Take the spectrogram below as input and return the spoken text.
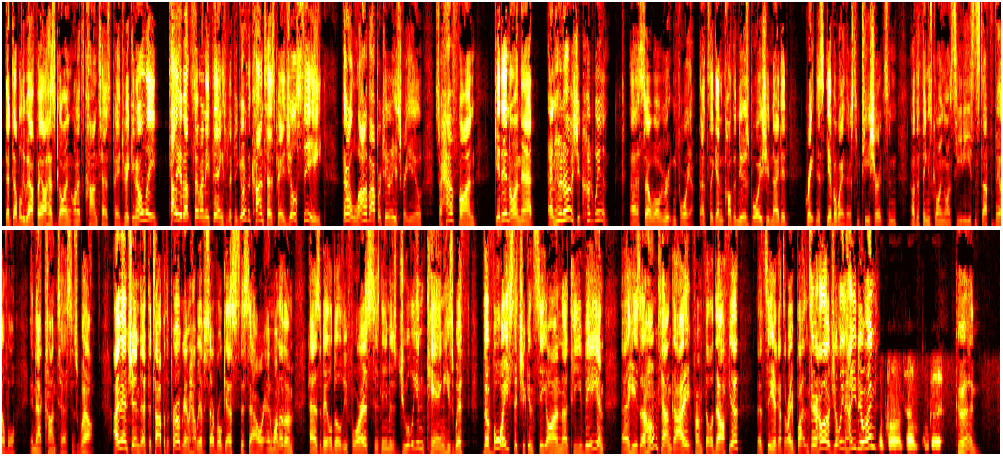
that WFIL has going on its contest page. We can only tell you about so many things, but if you go to the contest page, you'll see there are a lot of opportunities for you. So have fun, get in on that, and who knows, you could win. Uh, so we'll be rooting for you. That's again called the Newsboys United Greatness Giveaway. There's some T-shirts and other things going on, CDs and stuff available in that contest as well. I mentioned at the top of the program how we have several guests this hour, and one of them has availability for us. His name is Julian King. He's with The Voice that you can see on uh, TV, and uh, he's a hometown guy from Philadelphia. Let's see, I got the right buttons here. Hello, Julian. How you doing? What's going on, Tim? I'm good. Good.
